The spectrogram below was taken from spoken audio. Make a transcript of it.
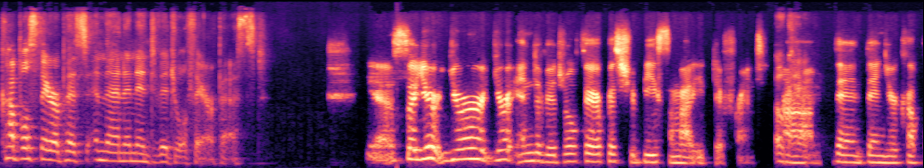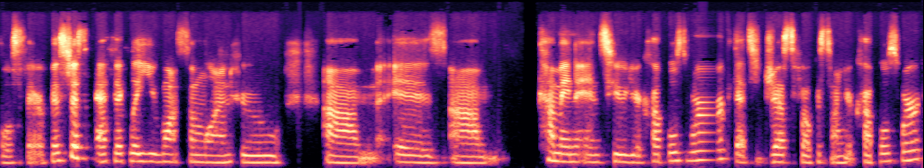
couples therapist and then an individual therapist. Yeah, so your your your individual therapist should be somebody different okay. um, than than your couples therapist. Just ethically, you want someone who um, is um, coming into your couples work that's just focused on your couples work.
